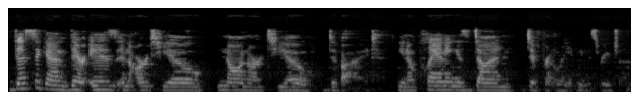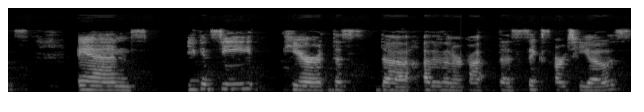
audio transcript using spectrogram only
this again there is an rto non-rto divide. You know planning is done differently in these regions. And you can see here this the other than ERCOT, the six RTOs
